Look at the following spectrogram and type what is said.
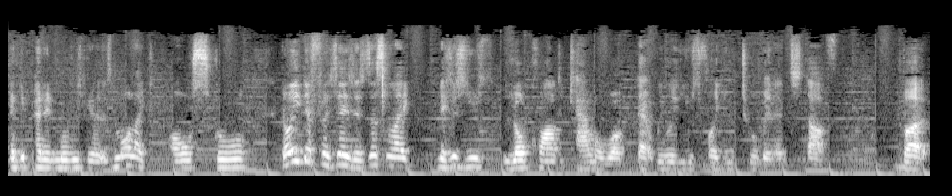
independent movies because it's more like old school. The only difference is, it's just like they just use low quality camera work that we would use for YouTube and stuff. But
